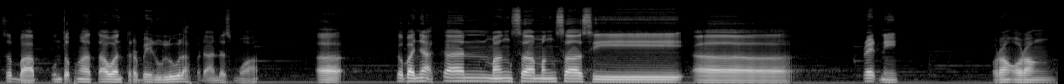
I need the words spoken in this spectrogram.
sebab untuk pengetahuan terlebih dulu lah pada anda semua. Uh, kebanyakan mangsa-mangsa si uh, Fred ni orang-orang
